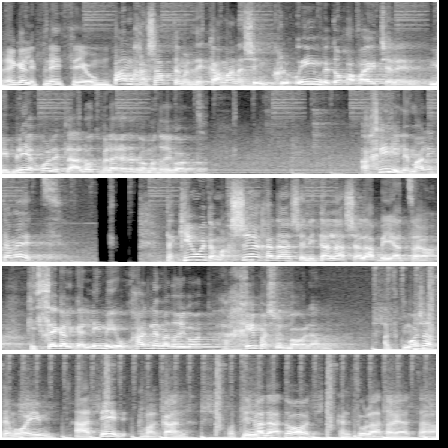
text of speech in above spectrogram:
רגע לפני סיום, פעם חשבתם על זה כמה אנשים כלואים בתוך הבית שלהם, מבלי יכולת לעלות ולרדת במדרגות? אחי, למה להתאמץ? תכירו את המכשיר החדש שניתן להשאלה ביד שרה, כיסא גלגלי מיוחד למדרגות, הכי פשוט בעולם. אז כמו שאתם רואים, העתיד כבר כאן. רוצים לדעת עוד? כנסו לאתר יד שרה.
